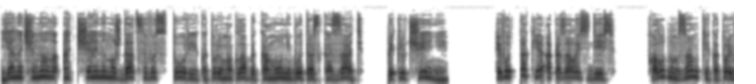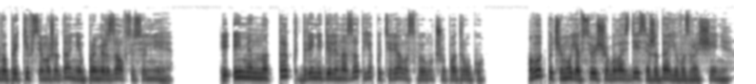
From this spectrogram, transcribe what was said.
Я начинала отчаянно нуждаться в истории, которую могла бы кому-нибудь рассказать, приключении. И вот так я оказалась здесь, в холодном замке, который, вопреки всем ожиданиям, промерзал все сильнее. И именно так две недели назад я потеряла свою лучшую подругу. Вот почему я все еще была здесь, ожидая ее возвращения.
